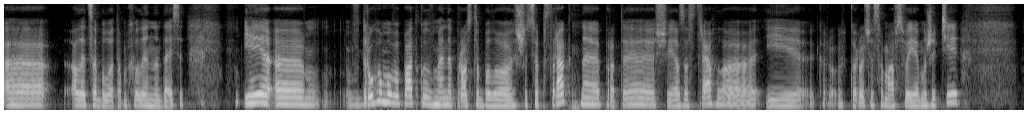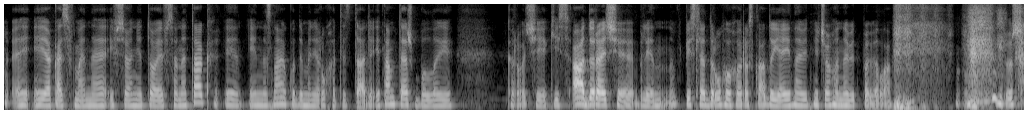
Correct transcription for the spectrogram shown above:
Е, але це було там хвилин на 10. І е, в другому випадку в мене просто було щось абстрактне про те, що я застрягла і коротше сама в своєму житті. І якась в мене і все не то, і все не так, і, і не знаю, куди мені рухатись далі. І там теж були коротше якісь. А, до речі, блін, після другого розкладу я їй навіть нічого не відповіла. Дуже,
